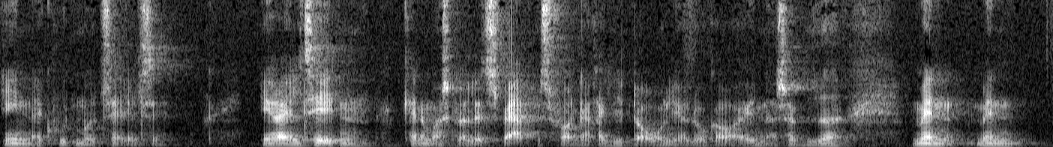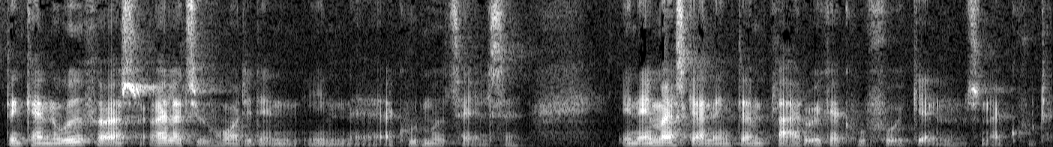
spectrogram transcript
i en akut modtagelse. I realiteten kan det måske være lidt svært, hvis folk er rigtig dårlige og lukker øjnene osv. Men, men den kan udføres relativt hurtigt i en, i en øh, akut modtagelse. En MR-scanning, den plejer du ikke at kunne få igennem sådan akut.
